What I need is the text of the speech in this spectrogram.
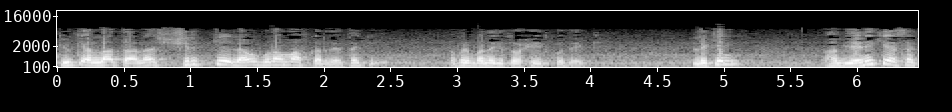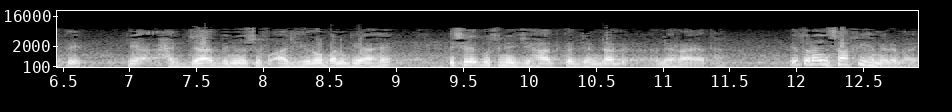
کیونکہ اللہ تعالیٰ شرک کے علاوہ گناہ معاف کر دیتا ہے کہ اپنے بندے کی توحید کو دیکھ کے لیکن ہم یہ نہیں کہہ سکتے کہ حجاج بن یوسف آج ہیرو بن گیا ہے، اس لیے کہ اس نے جہاد کا جھنڈا لہرایا تھا۔ یہ تو نا انصافی ہے میرے بھائی۔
